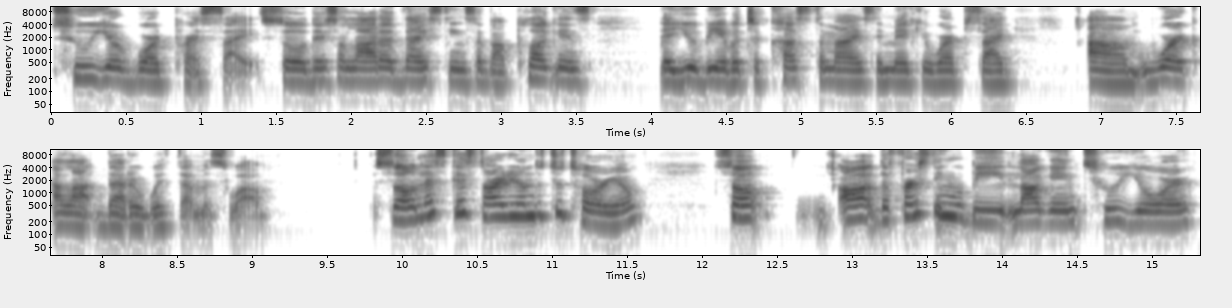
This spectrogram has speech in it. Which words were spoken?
to your WordPress site. So there's a lot of nice things about plugins that you'll be able to customize and make your website um, work a lot better with them as well. So let's get started on the tutorial. So all, the first thing will be log into your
